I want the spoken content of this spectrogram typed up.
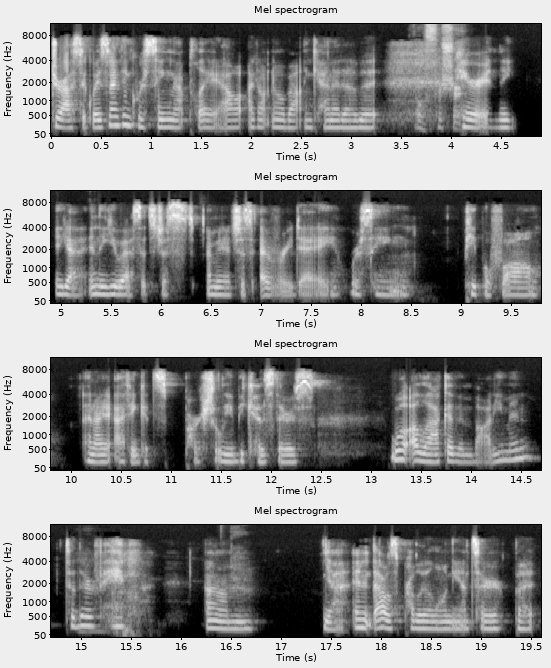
drastic ways. And I think we're seeing that play out. I don't know about in Canada, but oh, for sure. here in the yeah, in the US it's just I mean it's just every day we're seeing people fall. And I, I think it's partially because there's well a lack of embodiment to their mm-hmm. faith. Um yeah, and that was probably a long answer, but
